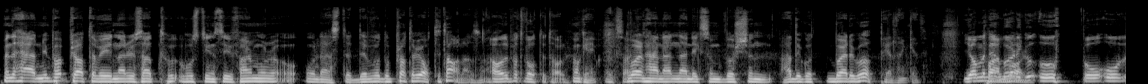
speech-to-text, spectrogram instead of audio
Men det här, nu pratar vi när du satt hos din styvfarmor och, och läste, det var, då pratar vi 80-tal alltså? Ja, då pratar vi 80-tal. Okej, okay. var den här när, när liksom börsen hade gått, började gå upp helt enkelt? Ja, men den började gå upp och, och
